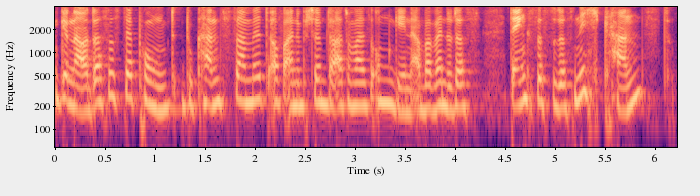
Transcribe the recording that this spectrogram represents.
genau, das ist der Punkt. Du kannst damit auf eine bestimmte Art und Weise umgehen. Aber wenn du das denkst, dass du das nicht kannst,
